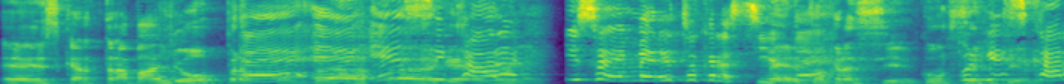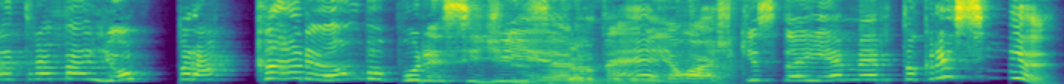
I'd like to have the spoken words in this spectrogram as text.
É, esse cara trabalhou pra, É, pra, é, pra, pra esse ganhar cara-. Isso é meritocracia, né? Meritocracia, com Porque certeza. esse cara trabalhou pra caramba por esse dinheiro, trabalhou né? pra Eu acho que isso daí é meritocracia.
